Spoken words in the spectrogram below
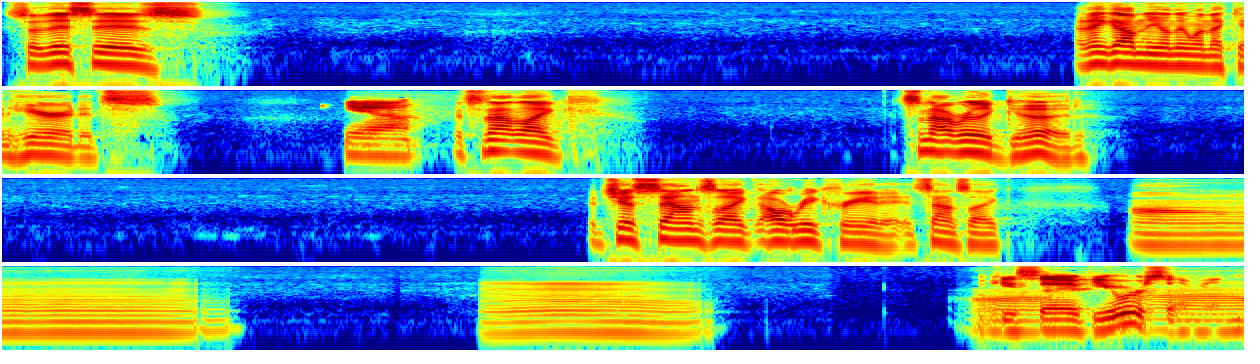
So this is. I think I'm the only one that can hear it. It's Yeah. it's not like it's not really good. It just sounds like I'll recreate it. It sounds like um, Like you say if you were singing.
